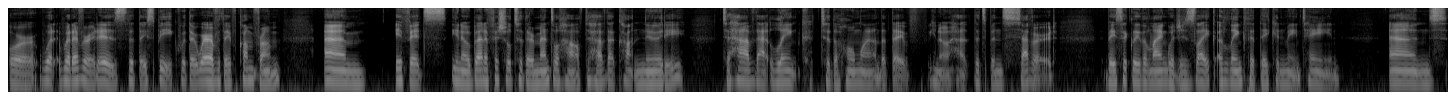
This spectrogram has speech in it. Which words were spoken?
or what whatever it is that they speak, wherever they've come from, um, if it's you know beneficial to their mental health to have that continuity, to have that link to the homeland that they've you know had that's been severed. Basically, the language is like a link that they can maintain, and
